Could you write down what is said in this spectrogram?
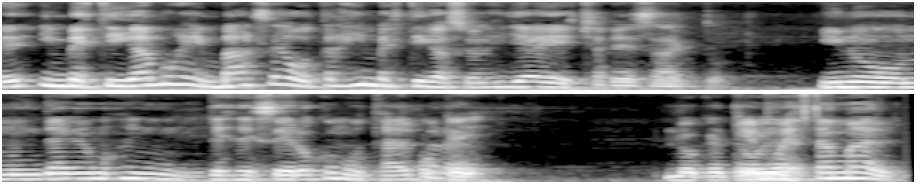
eh, investigamos en base a otras investigaciones ya hechas Exacto. y no, no indagamos en, desde cero como tal para. Lo que te que voy no a- está mal,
